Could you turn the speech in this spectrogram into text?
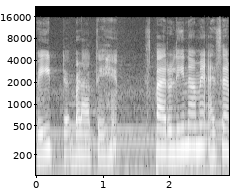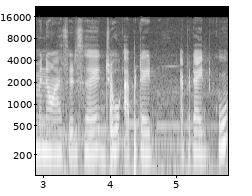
वेट बढ़ाते हैं। स्पायरुलिना में ऐसे अमीनो एसिड्स है जो एपेटाइट एपेटाइट को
